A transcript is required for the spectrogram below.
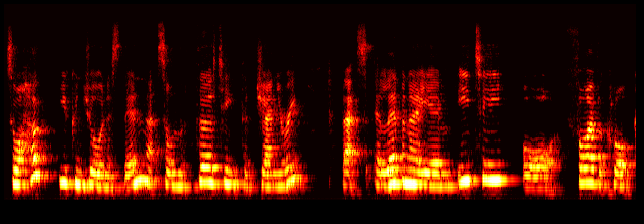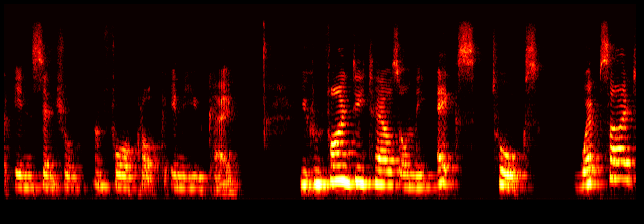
So I hope you can join us then. That's on the 13th of January. That's 11 a.m. ET or 5 o'clock in Central and 4 o'clock in the UK. You can find details on the Xtalks website,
